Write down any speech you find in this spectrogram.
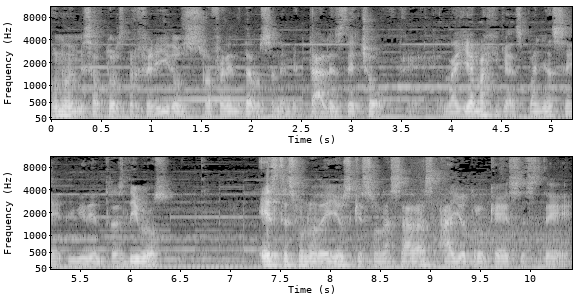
uno de mis autores preferidos referente a los elementales. De hecho, eh, la guía mágica de España se divide en tres libros. Este es uno de ellos, que son las hadas. Hay otro que es este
